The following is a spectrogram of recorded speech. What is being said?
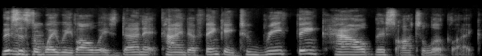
this mm-hmm. is the mm-hmm. way we've always done it kind of thinking to rethink how this ought to look like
